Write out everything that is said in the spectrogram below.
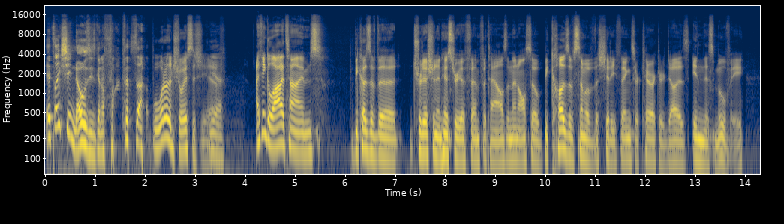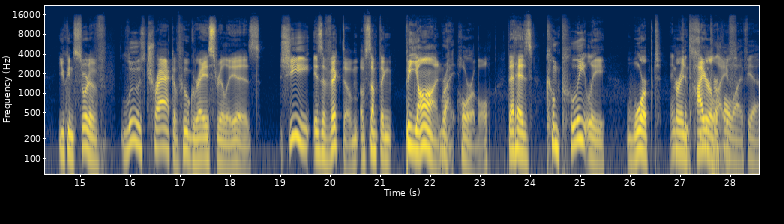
it's like she knows he's gonna fuck this up. Well, what other choice does she have? Yeah. I think a lot of times, because of the tradition and history of femme fatales, and then also because of some of the shitty things her character does in this movie, you can sort of lose track of who Grace really is. She is a victim of something beyond Right. horrible that has completely warped And her entire her life whole life, yeah.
